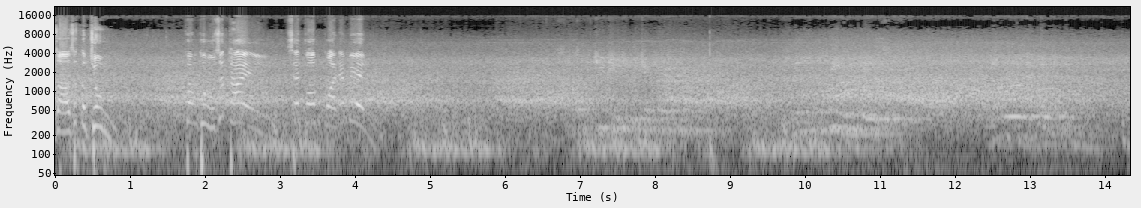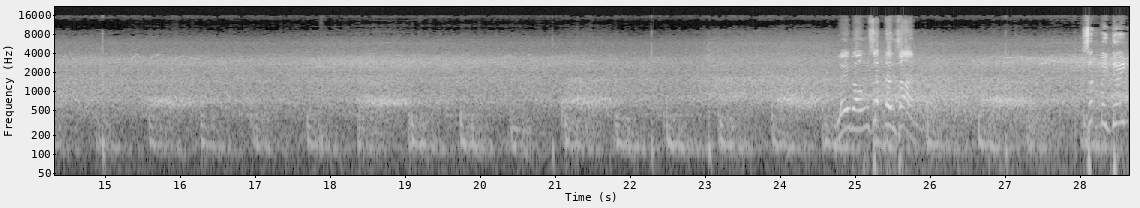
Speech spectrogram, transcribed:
ngự ra rất tập trung. Phòng thủ rất hay, sẽ có quả ném biên. Lấy bóng rất đơn giản. Rất bình tĩnh.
